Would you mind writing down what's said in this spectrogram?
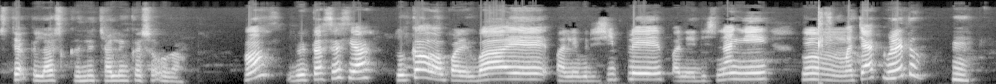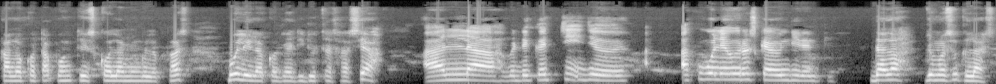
Setiap kelas kena calonkan seorang. Ha? Duta ya? Tu kau orang paling baik, paling berdisiplin, paling disenangi. Hmm, macam aku lah tu. Hmm, kalau kau tak ponti sekolah minggu lepas, bolehlah kau jadi duta sasiah. Alah, benda kecil je. Aku boleh uruskan undi nanti. Dah lah, jom masuk kelas.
